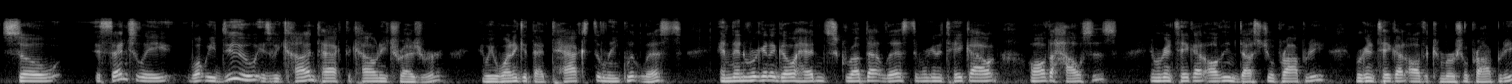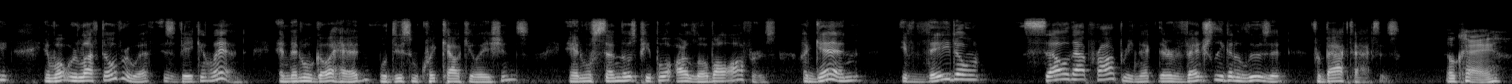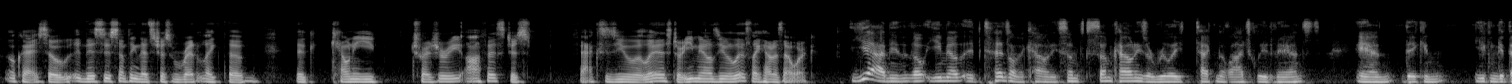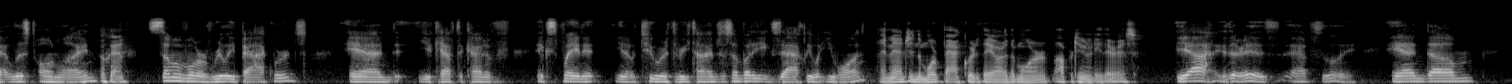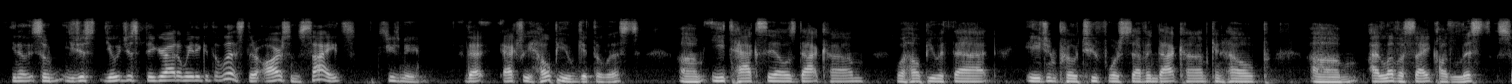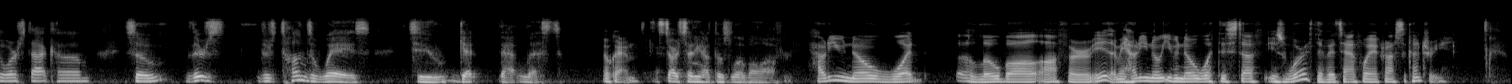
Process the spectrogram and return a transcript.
So essentially, what we do is we contact the county treasurer and we want to get that tax delinquent list. And then we're going to go ahead and scrub that list and we're going to take out all the houses and we're going to take out all the industrial property. We're going to take out all the commercial property. And what we're left over with is vacant land. And then we'll go ahead, we'll do some quick calculations, and we'll send those people our lowball offers. Again, if they don't sell that property, Nick, they're eventually going to lose it for back taxes. Okay. Okay. So this is something that's just read like the the county treasury office just faxes you a list or emails you a list. Like, how does that work? Yeah, I mean, they'll email. It depends on the county. Some some counties are really technologically advanced, and they can you can get that list online. Okay. Some of them are really backwards, and you have to kind of explain it, you know, two or three times to somebody exactly what you want. I imagine the more backward they are, the more opportunity there is. Yeah, there is absolutely, and um, you know, so you just you would just figure out a way to get the list. There are some sites, excuse me, that actually help you get the list. Um, etaxsales.com will help you with that. Agentpro247.com can help. Um, I love a site called listsource.com. So there's there's tons of ways to get that list. Okay. Start sending out those lowball offers. How do you know what a lowball offer is? I mean, how do you know even know what this stuff is worth if it's halfway across the country?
